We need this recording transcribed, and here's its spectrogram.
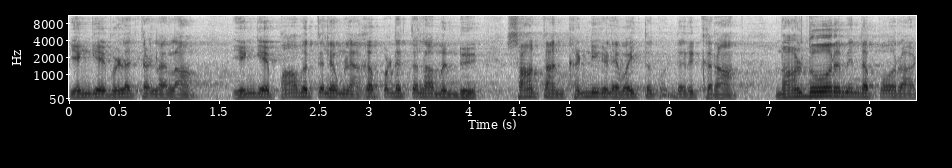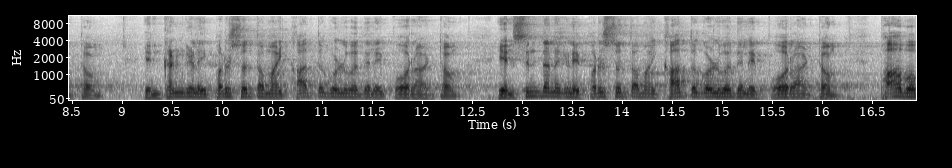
எங்கே விழத்தள்ளலாம்? எங்கே பாவத்தில் உங்களை அகப்படுத்தலாம் என்று சாத்தான் கண்ணிகளை வைத்து கொண்டிருக்கிறான். நாள்தோறும் இந்த போராட்டம். என் கண்களை பரிசுத்தமாய் காத்துக்கொள்வதிலே போராட்டம். என் சிந்தனைகளை பரிசுத்தமாய் காத்துக்கொள்வதிலே போராட்டம். பாவ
